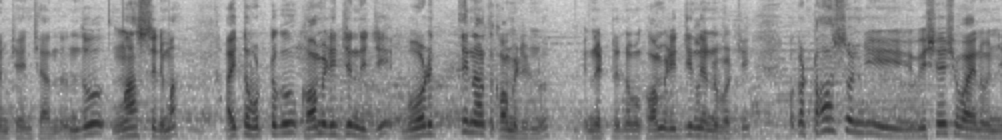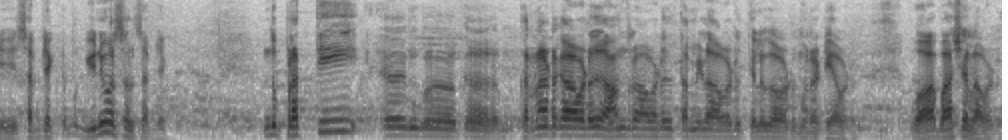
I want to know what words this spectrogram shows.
ಅಂಚೆ ಇಂಚೆ ಅಂದು. Mass cinema. ಐತ ಒಟ್ಟಿಗೂ ಕಾಮಿಡಿ ಇಜ್ಜಿಂದ ಇಜ್ಜಿ ಬೋಡಿತ್ತಿನಾಥ ಕಾಮಿಡಿ ಉಂಡು. ನೆಟ್ ನಮ್ಮ ಕಾಮಿಡಿ ಇಜ್ಜಿಂದ ಬಡ್ಚಿ ಬೊಕ ಟಾಸ್ ಒಂಜಿ ವಿಶೇಷವಾಯಿನ ಒಂಜಿ ಸಬ್ಜೆಕ್ಟ್ ಯೂನಿವರ್ಸಲ್ ಸಬ್ಜೆಕ್ಟ್ ಒಂದು ಪ್ರತಿ ಆ, ಕ- ಕರ್ನಾಟಕ ಆವಡು ಆಂಧ್ರ ಆವಡು ತಮಿಳು ಆವಡು ತೆಲುಗು ಆವಡು ಮರಾಠಿ ಆವಡು ಆ ಭಾಷೆಲ ಆವಡು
